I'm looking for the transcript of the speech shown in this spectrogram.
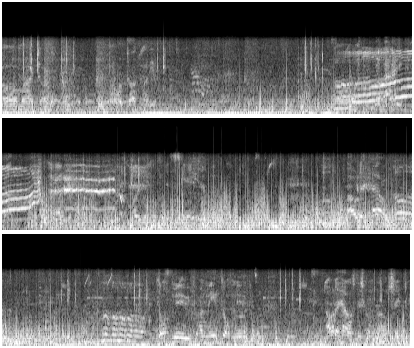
Oh my god. Oh god, hell. Oh! Very good. It's scary, that. How the hell? Oh. Oh. Don't move, I mean don't move. How the hell is this coming around safely?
